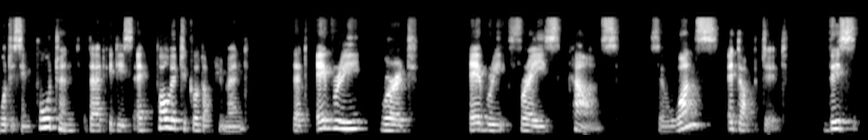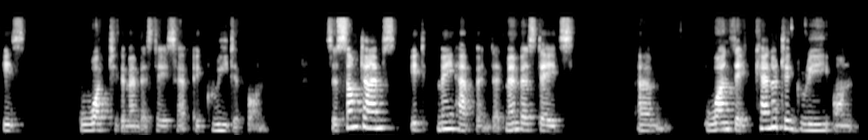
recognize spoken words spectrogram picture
what is important that it is a political document that every word, every phrase counts. So once adopted, this is what the member states have agreed upon. So sometimes it may happen that member states, um, once they cannot agree on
